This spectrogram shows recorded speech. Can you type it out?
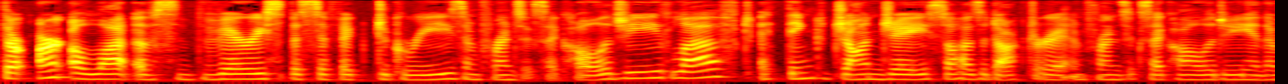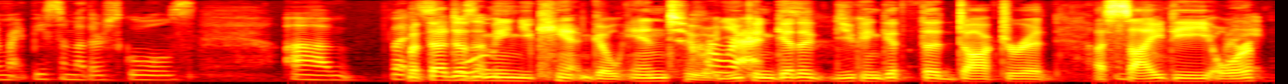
there aren't a lot of very specific degrees in forensic psychology left. I think John Jay still has a doctorate in forensic psychology, and there might be some other schools. Um, but But that doesn't mean you can't go into it. You can get a you can get the doctorate, a PsyD or Right. a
